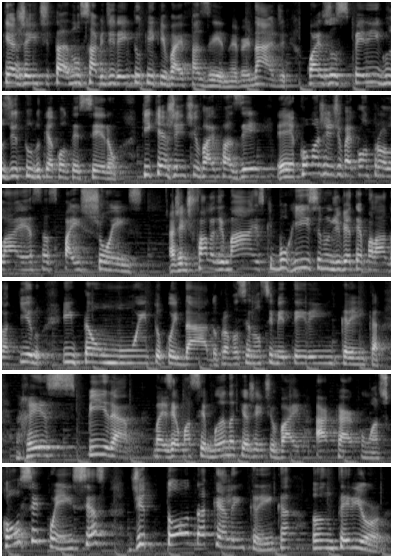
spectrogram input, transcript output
que a gente tá, não sabe direito o que, que vai fazer, não é verdade? Quais os perigos de tudo que aconteceram? O que, que a gente vai fazer? É, como a gente vai controlar essas paixões? A gente fala demais, que burrice, não devia ter falado aquilo. Então, muito cuidado para você não se meter em encrenca. Respira mas é uma semana que a gente vai arcar com as consequências de toda aquela encrenca anterior.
